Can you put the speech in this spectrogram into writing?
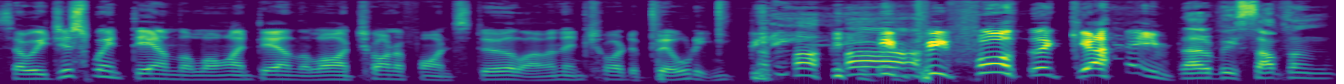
So he just went down the line, down the line, trying to find Sterlo, and then tried to belt him before the game. That'll be something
